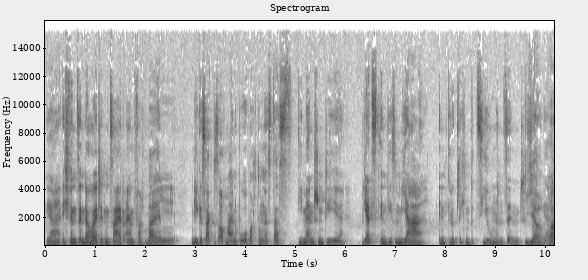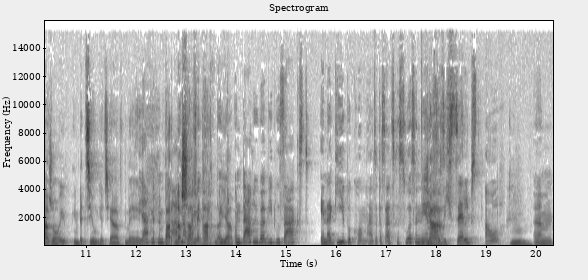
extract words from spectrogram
Ja, ich finde es in der heutigen Zeit einfach, weil, wie gesagt, das auch meine Beobachtung ist, dass die Menschen, die jetzt in diesem Jahr in glücklichen Beziehungen sind. Ja, ja. also in Beziehung jetzt, ja. Mit ja, mit einem Partnerschaft, Partner, mit, Partner und, ja. Und darüber, wie du sagst, Energie bekommen, also das als Ressource nehmen ja. für sich selbst auch, hm. ähm,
